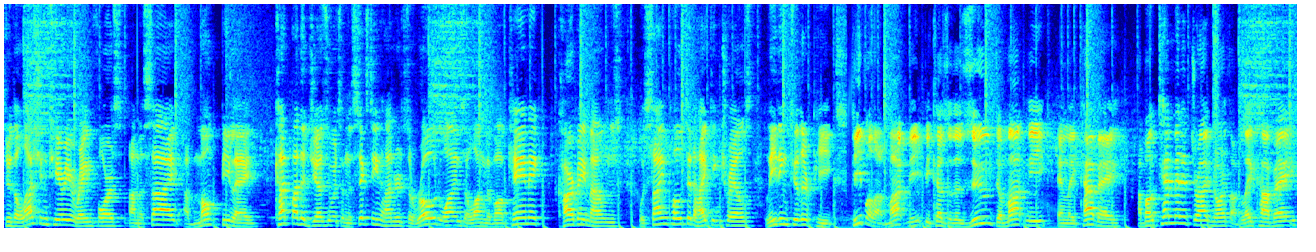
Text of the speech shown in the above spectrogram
through the lush interior rainforest on the side of Mont Pelee. Cut by the Jesuits in the 1600s, the road winds along the volcanic Carbet Mountains with signposted hiking trails leading to their peaks. People of Martinique because of the Zoo de Martinique and Le Carbet. About 10 minute drive north of Le Carbet,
